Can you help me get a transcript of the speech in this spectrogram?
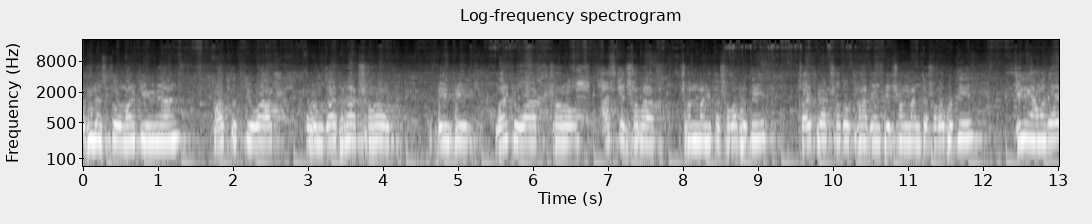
অধীনস্থ নয়টি ইউনিয়ন, বাহাত্তরটি ওয়ার্ড এবং জয়পুরহাট শহর বিএনপির নয়টি ওয়ার্ড সহ আজকের সভার সম্মানিত সভাপতি, জয়পুরহাট সদর থানা বিএনপির সম্মানিত সভাপতি, যিনি আমাদের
